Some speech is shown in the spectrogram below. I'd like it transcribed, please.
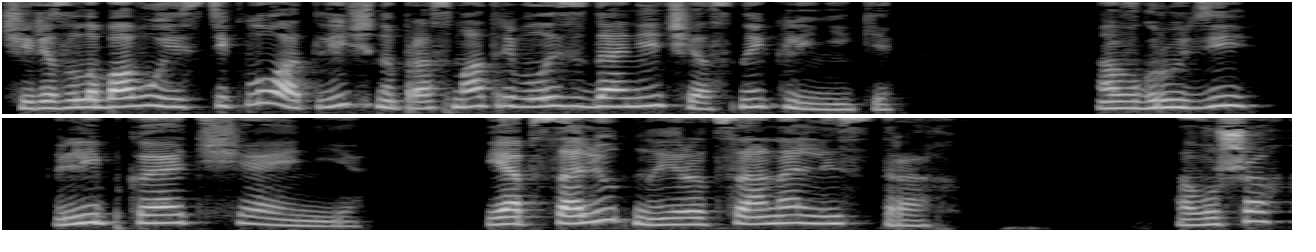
Через лобовое стекло отлично просматривалось здание частной клиники. А в груди липкое отчаяние и абсолютно иррациональный страх. А в ушах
